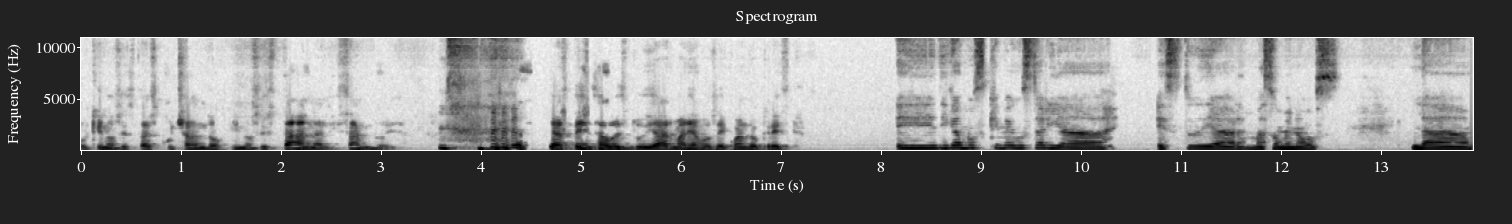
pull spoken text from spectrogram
porque nos está escuchando y nos está analizando ella. ¿Qué has pensado estudiar, María José, cuando crezca? Eh, digamos que me gustaría estudiar más o menos la,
